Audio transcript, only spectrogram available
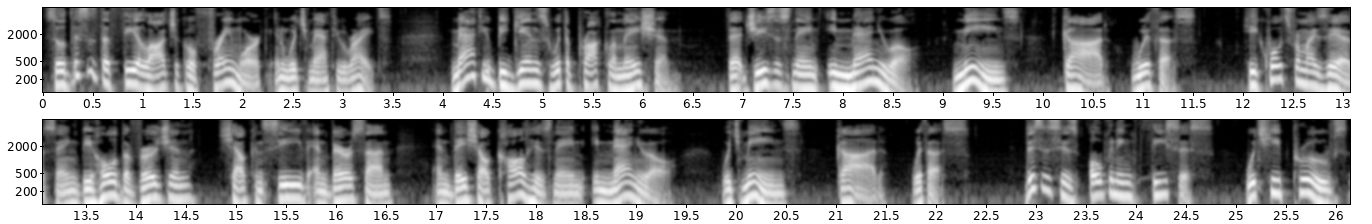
So, this is the theological framework in which Matthew writes. Matthew begins with a proclamation that Jesus' name Emmanuel means God with us. He quotes from Isaiah saying, Behold, the virgin shall conceive and bear a son, and they shall call his name Emmanuel, which means God with us. This is his opening thesis, which he proves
